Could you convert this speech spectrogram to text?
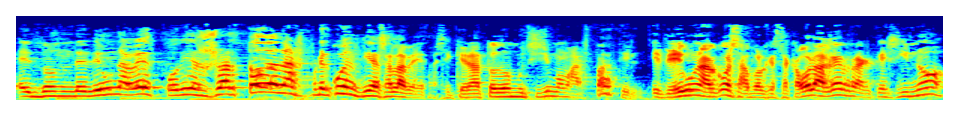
en donde de una vez podías usar todas las frecuencias a la vez. Así que era todo muchísimo más fácil. Y te digo una cosa, porque se acabó la guerra, que si no,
